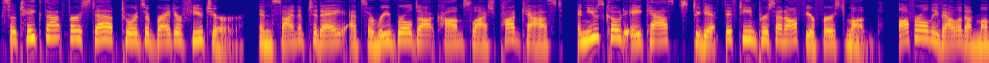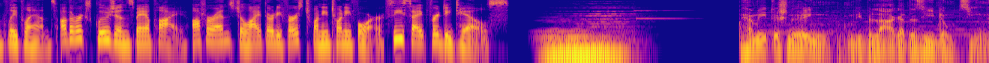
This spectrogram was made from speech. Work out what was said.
So take that first step towards a brighter future and sign up today at cerebral.com slash podcast and use code ACasts to get 15% off your first month. Offer only valid on monthly plans. Other exclusions may apply. Offer ends July 31st, 2024. See site for details. hermetischen Ring um die belagerte Siedlung ziehen.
